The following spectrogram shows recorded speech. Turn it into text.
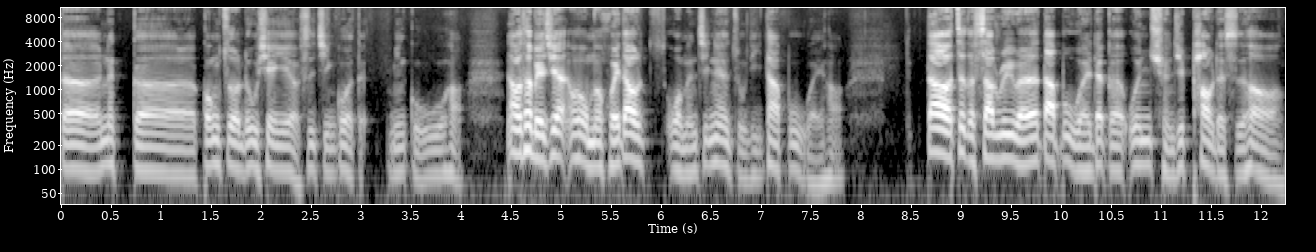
的那个工作路线也有是经过的名古屋哈。那我特别建我们回到我们今天的主题大部围哈，到这个 Sun River 的大部围那个温泉去泡的时候，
